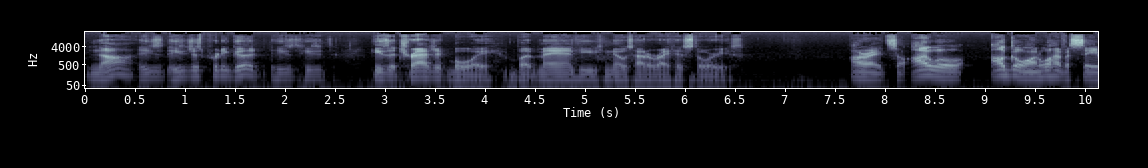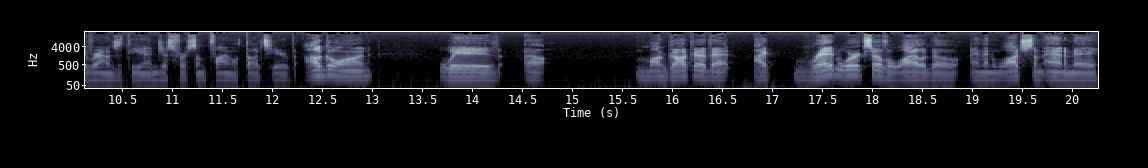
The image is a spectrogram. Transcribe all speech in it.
Nah, he's he's just pretty good. He's he's he's a tragic boy, but man, he, he knows how to write his stories. All right, so I will. I'll go on. We'll have a save rounds at the end just for some final thoughts here. But I'll go on with a mangaka that I read works of a while ago, and then watched some anime,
